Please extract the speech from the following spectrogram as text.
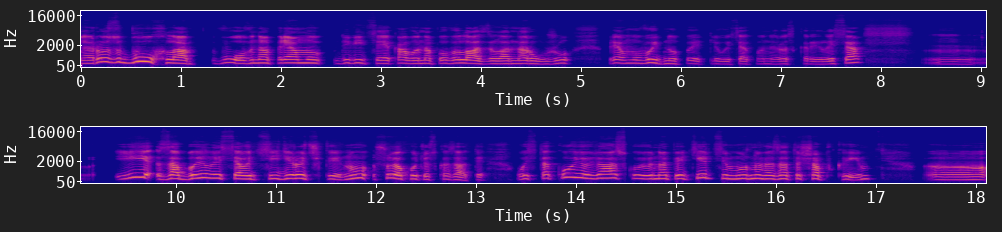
розбухла вовна, прямо дивіться, яка вона повилазила наружу. Прямо видно петлю, ось як вони розкрилися. І забилися оці дірочки. Ну, що я хочу сказати? Ось такою в'язкою на п'ятірці можна в'язати шапки. Е,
